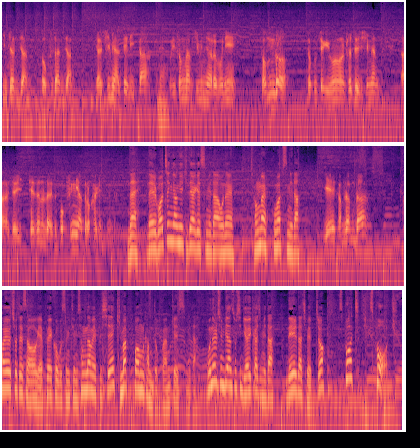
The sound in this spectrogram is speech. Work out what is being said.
인천전 또 부산전 열심히 할 테니까 네. 우리 성남 시민 여러분이 좀 더 적극적인 응원을 펼쳐주시면 아, 저희 최선을 다해서 꼭 승리하도록 하겠습니다. 네, 내일 멋진 경기 기대하겠습니다. 오늘 정말 고맙습니다. 예, 감사합니다. 화요 초대석 FA컵 우승팀 성남FC의 김학범 감독과 함께했습니다. 오늘 준비한 소식 여기까지입니다. 내일 다시 뵙죠. 스포츠 스포츠.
